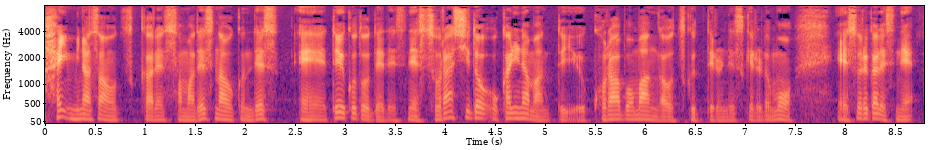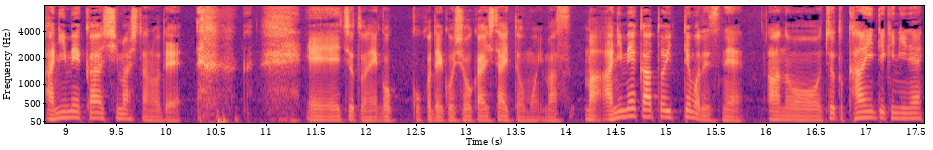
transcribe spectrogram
はい、皆さんお疲れ様です。なおくんです。えー、ということでですね、ソラシドオカリナマンというコラボ漫画を作ってるんですけれども、えー、それがですね、アニメ化しましたので えー、ちょっとねここでご紹介したいと思います。まあ、アニメ化といってもですね、あのちょっと簡易的にね、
